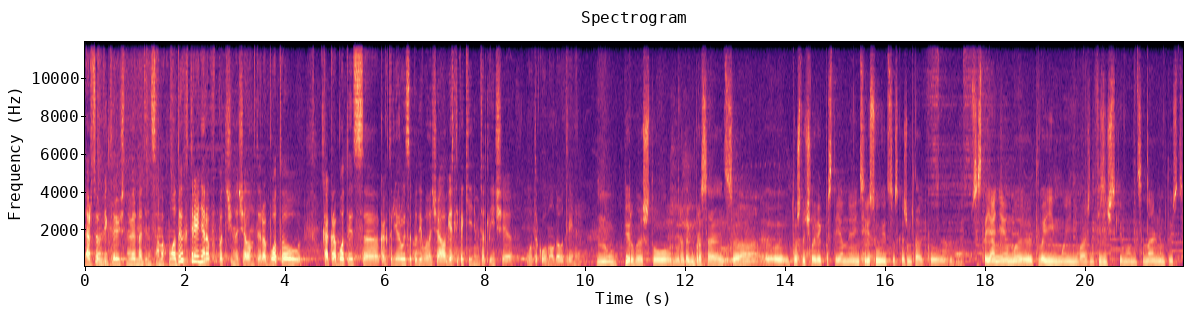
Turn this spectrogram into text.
Артем Викторович, наверное, один из самых молодых тренеров, под чьим началом ты работал. Как работается, как тренируется под его началом? Есть ли какие-нибудь отличия у такого молодого тренера? Ну, первое, что, наверное, так бросается, э, то, что человек постоянно интересуется, скажем так, э, состоянием э, твоим, и неважно, физическим, эмоциональным, то есть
